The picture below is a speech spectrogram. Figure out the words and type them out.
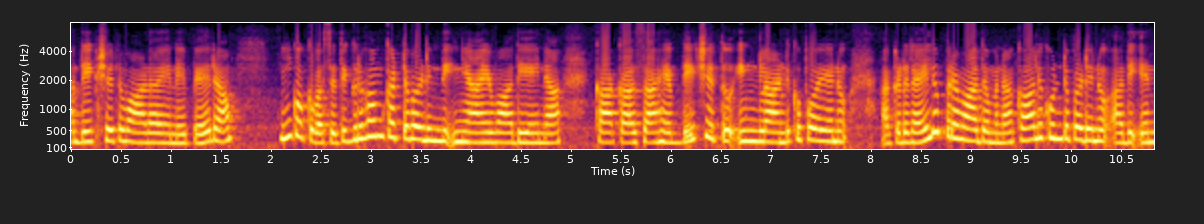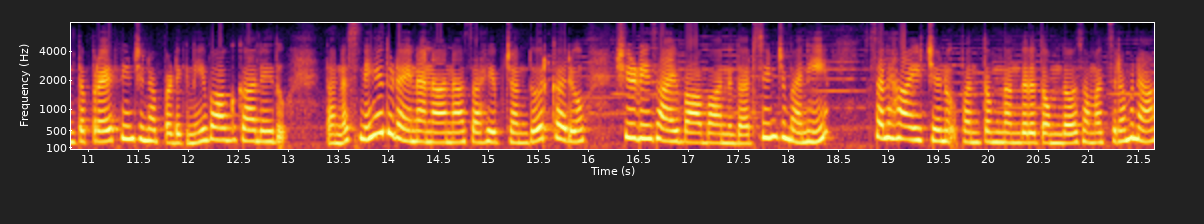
దీక్షిత వాడ అనే పేర ఇంకొక వసతి గృహం కట్టబడింది. న్యాయవాది అయిన కాకా సాహెబ్ దీక్షిత్ ఇంగ్లాండ్కు పోయాను. అక్కడ రైలు ప్రమాదమున కాలుకుంటుపడెను. అది ఎంత ప్రయత్నించినప్పటికీ బాగు కాలేదు. తన స్నేహితుడైన నానా సాహెబ్ చందోర్కరు షిర్డీ సాయిబాబాను దర్శించమని సలహా ఇచ్చాను. పంతొమ్మిది వందల తొమ్మిదవ సంవత్సరమున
